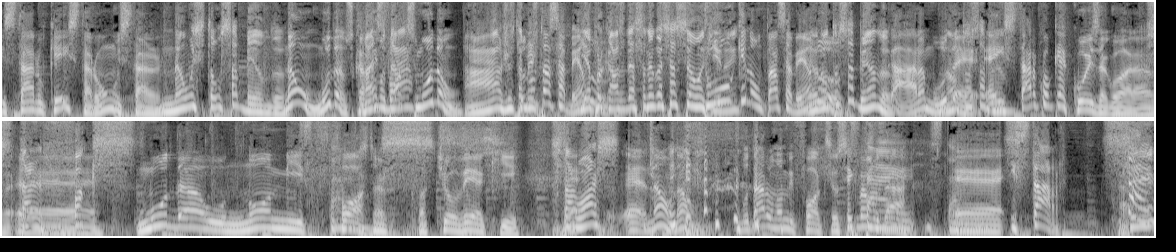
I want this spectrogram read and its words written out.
Star o quê? Star On? Star... Não estou sabendo. Não, muda. Os canais? Fox mudam. Ah, justamente. Tu não tá sabendo? E é por causa dessa negociação aqui, tu né? que não tá sabendo? Eu não tô sabendo. Cara, muda. Não tô É, sabendo. é Star qualquer coisa agora. Star É, Fox. Muda o nome Fox. Star Fox. Deixa eu ver aqui. Star É, Wars? É, não, não. Mudaram o nome Fox. Eu sei que vai Star, mudar. Star. É, Star. Star.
